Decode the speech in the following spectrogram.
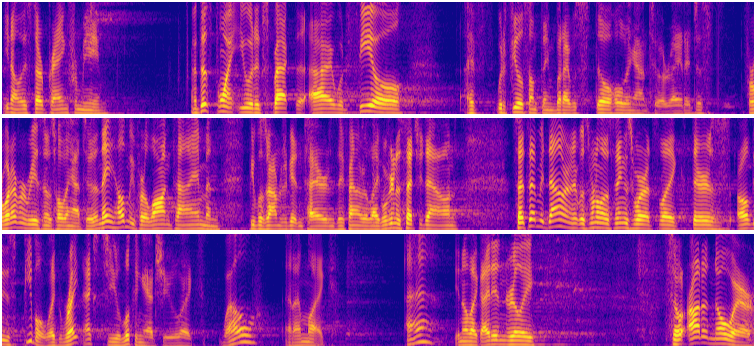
you know, they start praying for me. At this point, you would expect that I would feel I would feel something, but I was still holding on to it, right? I just, for whatever reason, I was holding on to it. And they held me for a long time, and people's arms were getting tired, and they finally were like, we're going to set you down. So I set me down, and it was one of those things where it's like, there's all these people, like, right next to you, looking at you, like, well? And I'm like, eh? You know, like, I didn't really. So out of nowhere,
